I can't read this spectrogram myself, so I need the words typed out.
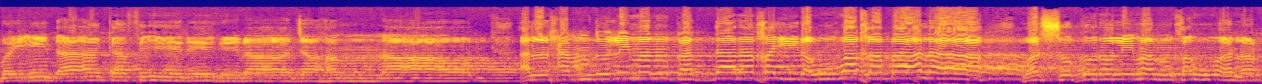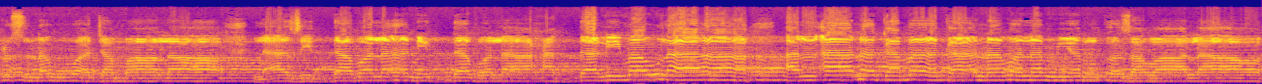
মৈদা কাফের হিরা জাহান্নাম الحمد لمن قدر خيرا وخبالا والشكر لمن خول حسنا وجمالا. لا زد ولا ند ولا حد لمولا الآن كما كان ولم يلق زوالا.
